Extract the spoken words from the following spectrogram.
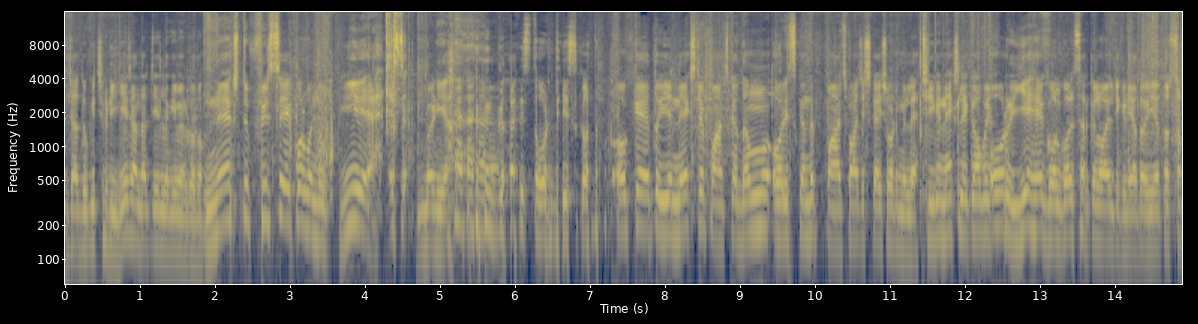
जादू की छड़ी ये शानदार चीज़ लगी मेरे को तो। नेक्स्ट फिर से एक और बंदूक। ये बढ़िया। गाइस तोड़ दी इसको तो। ओके तो ये नेक्स्ट है पाँच का दम और इसके अंदर पाँच पाँच स्काई शॉट मिला है। ठीक है नेक्स्ट लेके आओ भाई। और ये है गोल गोल सर्कल वाली टिकड़िया तो ये तो सब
